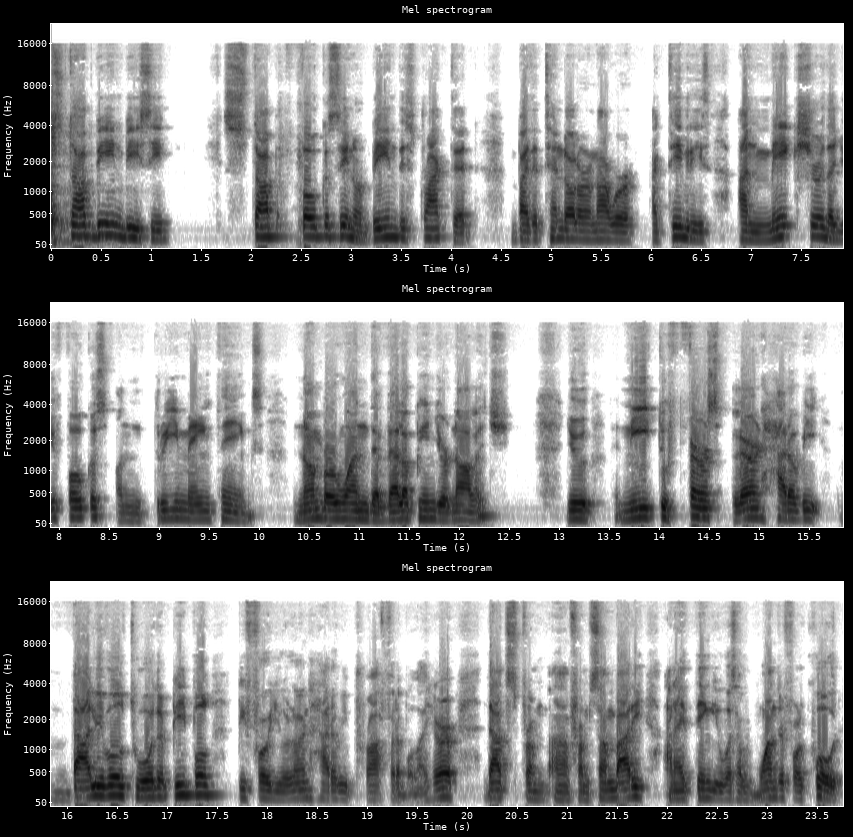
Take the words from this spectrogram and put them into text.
stop being busy, stop focusing or being distracted by the $10 an hour activities, and make sure that you focus on three main things. Number one, developing your knowledge. You need to first learn how to be valuable to other people before you learn how to be profitable. I heard that's from uh, from somebody, and I think it was a wonderful quote.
